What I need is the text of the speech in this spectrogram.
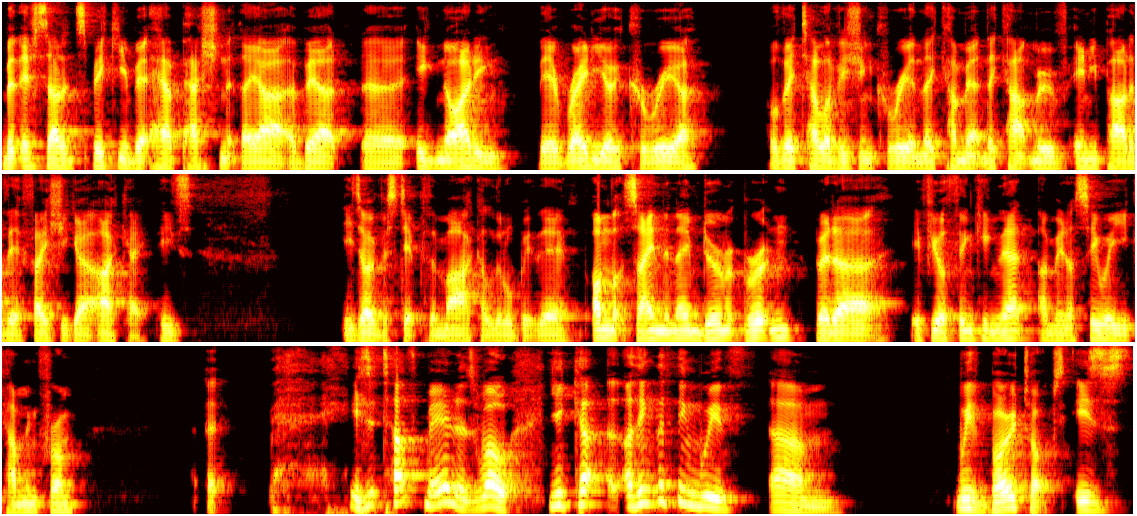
but they've started speaking about how passionate they are about uh, igniting their radio career or their television career and they come out and they can't move any part of their face, you go, okay, he's he's overstepped the mark a little bit there. I'm not saying the name Dermot Brereton, but uh, if you're thinking that, I mean, I see where you're coming from. Uh, he's a tough man as well. You, I think the thing with um, with Botox is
